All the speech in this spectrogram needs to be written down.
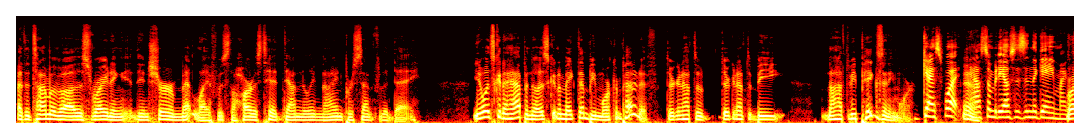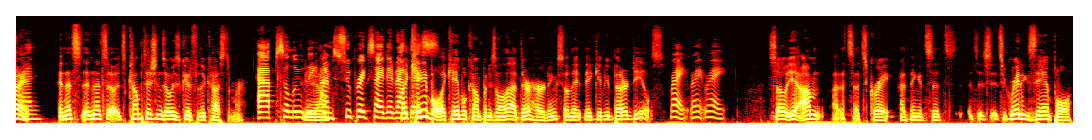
at the time of uh, this writing, the insurer MetLife was the hardest hit, down nearly nine percent for the day. You know what's going to happen though? It's going to make them be more competitive. They're going to have to. They're going to have to be not have to be pigs anymore. Guess what? Yeah. Now somebody else is in the game, my right. friend. And that's and that's it's competition's always good for the customer. Absolutely. You know? I'm super excited about like this. cable, like cable companies, and all that. They're hurting, so they, they give you better deals. Right, right, right. So yeah, I'm that's that's great. I think it's it's it's it's, a great example,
